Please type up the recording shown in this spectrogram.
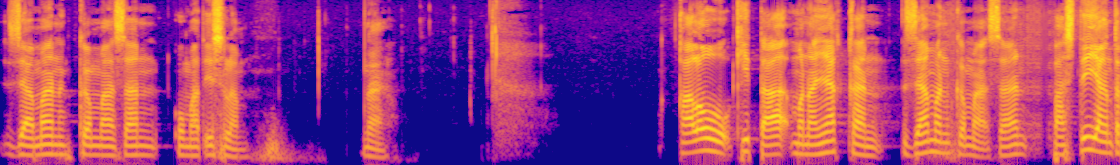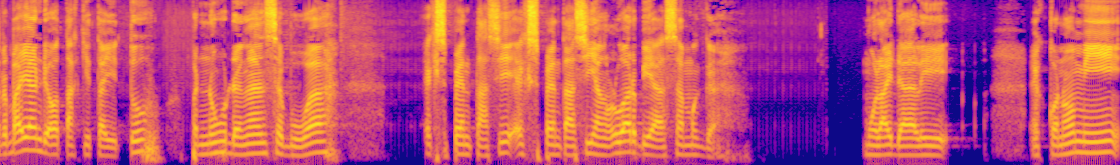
zaman kemasan umat Islam. Nah, kalau kita menanyakan zaman kemasan, pasti yang terbayang di otak kita itu penuh dengan sebuah ekspektasi-ekspektasi yang luar biasa megah. Mulai dari ekonomi,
